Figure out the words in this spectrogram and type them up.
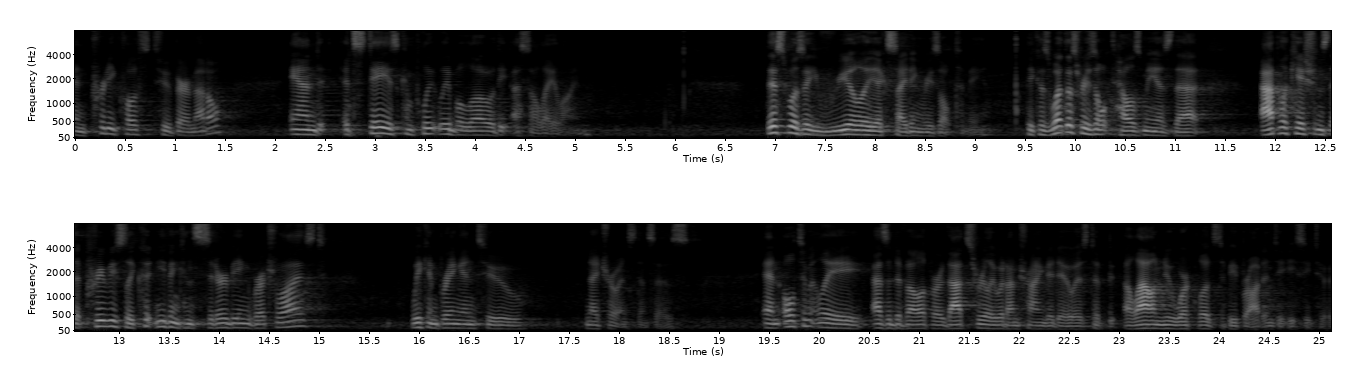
and pretty close to bare metal, and it stays completely below the SLA line. This was a really exciting result to me, because what this result tells me is that applications that previously couldn't even consider being virtualized, we can bring into Nitro instances. And ultimately, as a developer, that's really what I'm trying to do, is to allow new workloads to be brought into EC2.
